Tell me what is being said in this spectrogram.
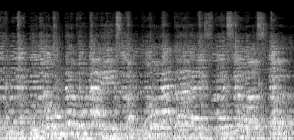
Então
